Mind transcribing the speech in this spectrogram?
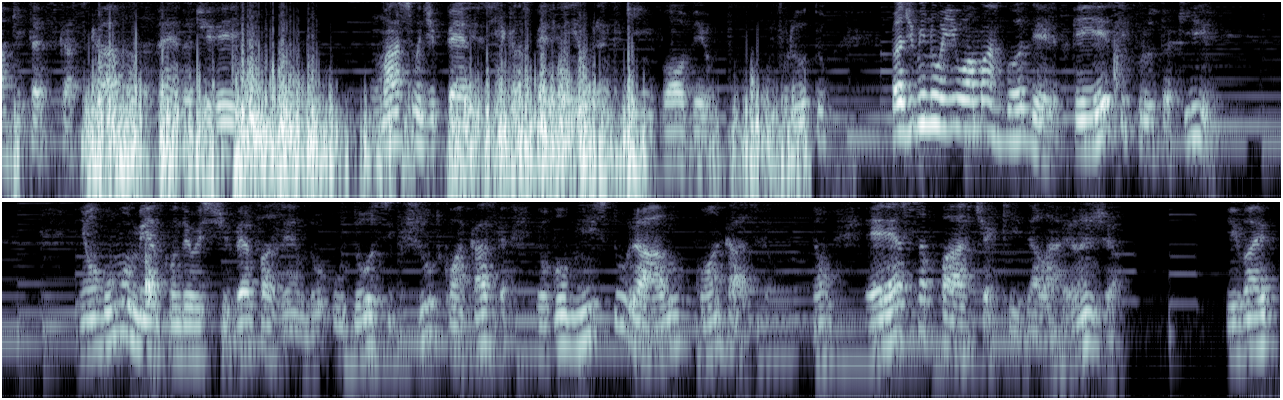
Aqui está descascado, tá vendo? Eu tirei o máximo de pelezinha, aquelas pelezinhas brancas que envolvem o, o fruto, para diminuir o amargor dele. Porque esse fruto aqui, em algum momento, quando eu estiver fazendo o doce junto com a casca, eu vou misturá-lo com a casca. Então, é essa parte aqui da laranja que vai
